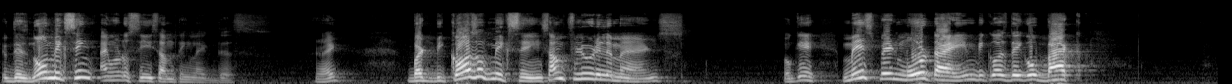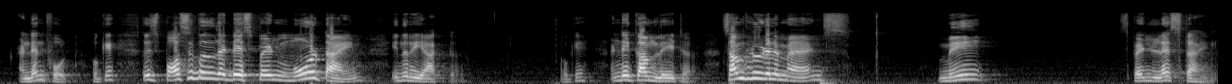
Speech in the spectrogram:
If there is no mixing, I am going to see something like this, right. But because of mixing, some fluid elements okay, may spend more time because they go back and then forth. Okay. So, it is possible that they spend more time in the reactor okay, and they come later. Some fluid elements may spend less time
